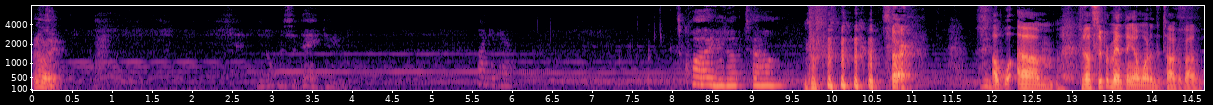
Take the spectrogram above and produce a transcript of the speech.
Really? You don't miss a day, do you? Like it here. It's quiet uptown. Sorry. Uh, um, the Superman thing I wanted to talk about.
